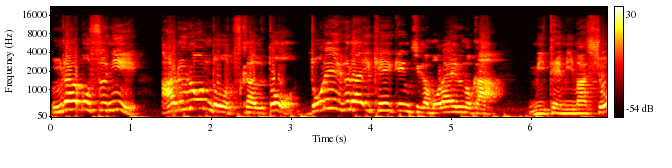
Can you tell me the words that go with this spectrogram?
裏ボスに、アルロンドを使うと、どれぐらい経験値がもらえるのか、見てみましょう。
